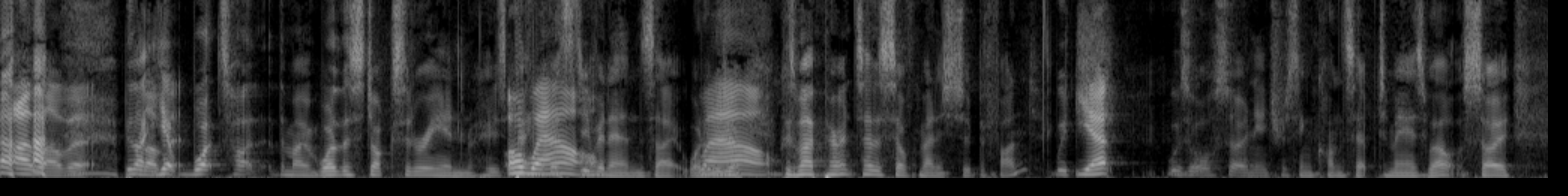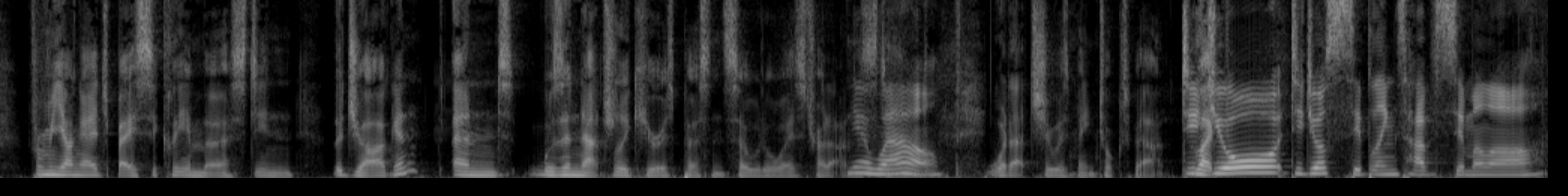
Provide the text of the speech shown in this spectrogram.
I love it. Be like, Love yeah, it. what's hot at the moment? What are the stocks that are in? Who's Oh, paying the best dividends? Like, what are Wow. we doing? Because my parents had a self-managed super fund, which Yep. Was also an interesting concept to me as well. So, from a young age, basically immersed in the jargon and was a naturally curious person. So, would always try to Yeah. understand Wow. what actually was being talked about. Did Like, your did your siblings have similar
